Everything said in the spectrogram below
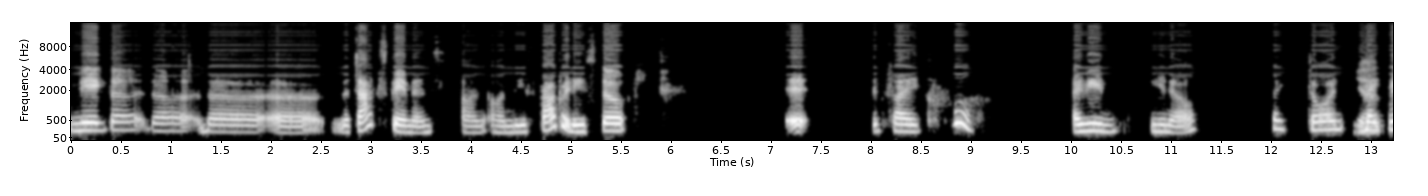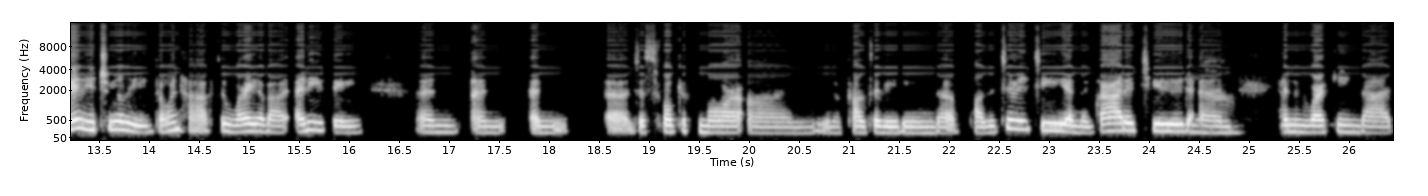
make the the the uh, the tax payments on on these properties. So it it's like, whew, I mean, you know, like don't Yeah. like really truly don't have to worry about anything and and and uh, just focus more on you know cultivating the positivity and the gratitude Yeah. and and working that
